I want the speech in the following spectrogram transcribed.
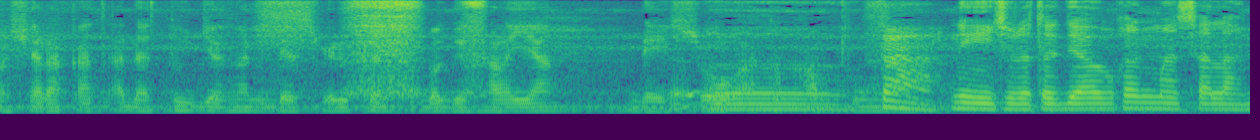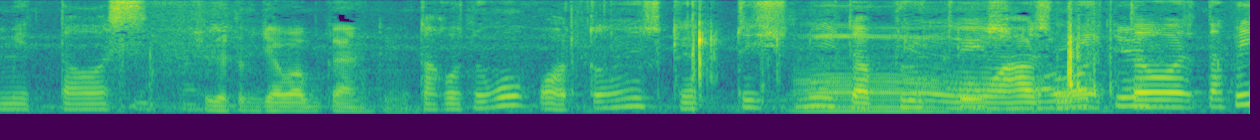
masyarakat ada tuh jangan dideskripsikan sebagai hal yang deso atau kampung Nah, nih sudah terjawabkan masalah mitos sudah terjawabkan tuh takutnya oh fotonya skeptis nih Oh. tapi Skeptis, mau harus ya. mitos tapi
